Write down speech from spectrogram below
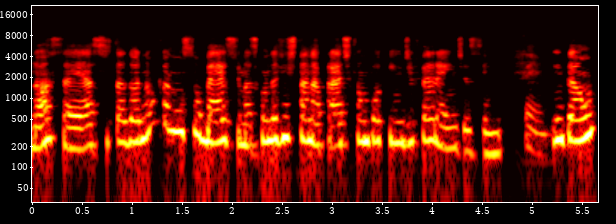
nossa, é assustador. Não que eu não soubesse, mas quando a gente está na prática é um pouquinho diferente, assim. Sim. Então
